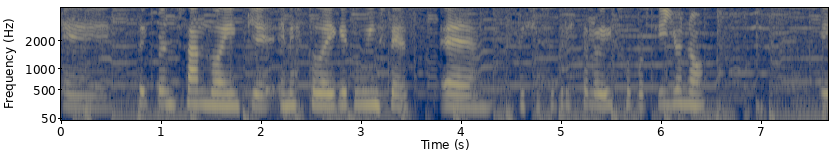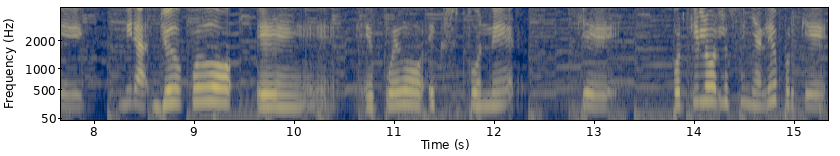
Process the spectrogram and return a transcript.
Eh, estoy pensando en que en esto de que tú dices, eh, si Jesucristo lo hizo, ¿por qué yo no? Eh, mira, yo puedo, puedo exponer que... ¿Por qué lo, lo señalé? Porque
